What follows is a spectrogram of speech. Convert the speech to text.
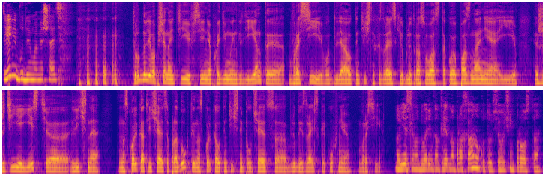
то я не буду ему мешать. Трудно ли вообще найти все необходимые ингредиенты в России вот для аутентичных израильских блюд? Раз у вас такое познание и житие есть э, личное, Насколько отличаются продукты, насколько аутентичны получаются блюда израильской кухни в России? Ну, если мы говорим конкретно про хануку, то все очень просто.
